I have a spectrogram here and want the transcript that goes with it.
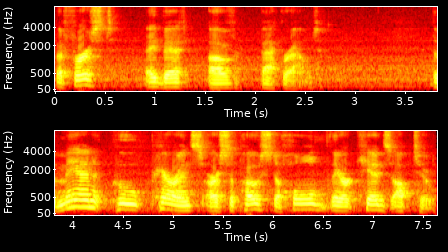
But first, a bit of background. The man who parents are supposed to hold their kids up to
